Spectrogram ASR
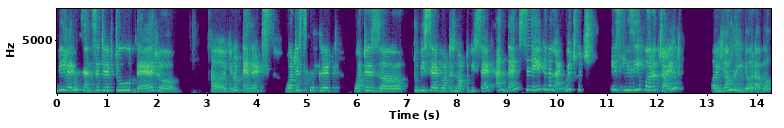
be very sensitive to their, uh, uh, you know, tenets, what is sacred, what is uh, to be said, what is not to be said, and then say it in a language which is easy for a child, a young reader rather,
